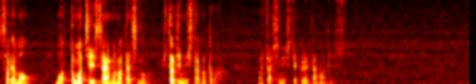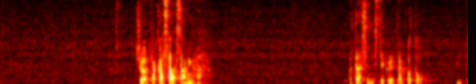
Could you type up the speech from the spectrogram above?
それも最も小さい者たちの一人にしたことは私にしてくれたのです。主は高澤さんが私にしてくれたことを見て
